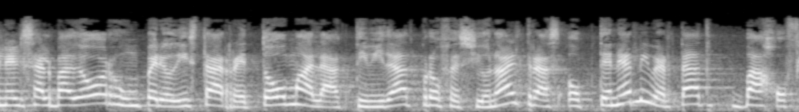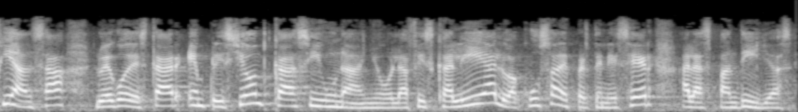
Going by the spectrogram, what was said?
En El Salvador, un periodista retoma la actividad profesional tras obtener libertad bajo fianza luego de estar en prisión casi un año. La fiscalía lo acusa de pertenecer a las pandillas.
